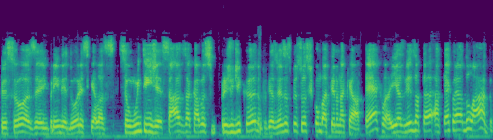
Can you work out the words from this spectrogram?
Pessoas, é, empreendedores que elas são muito engessados acabam se prejudicando, porque às vezes as pessoas ficam batendo naquela tecla e às vezes a, te a tecla é do lado.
